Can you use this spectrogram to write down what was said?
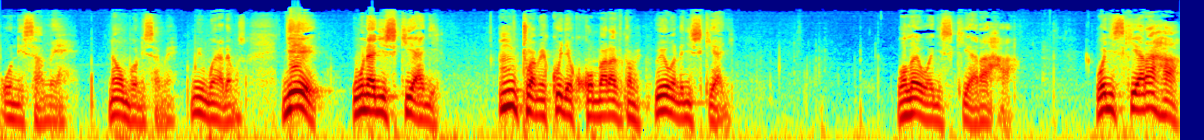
unisamehe. Naomba unisamehe. Mimi mwanadamu je unajisikiaje? Mtu amekuja kukomba radhi kama wewe unajisikiaje? Wallahi wajisikia raha. Wajisikia raha.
